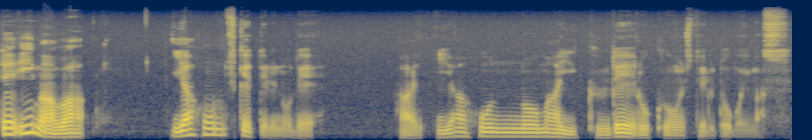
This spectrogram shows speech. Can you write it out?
で、今はイヤホンつけてるので、はい、イヤホンのマイクで録音してると思います。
